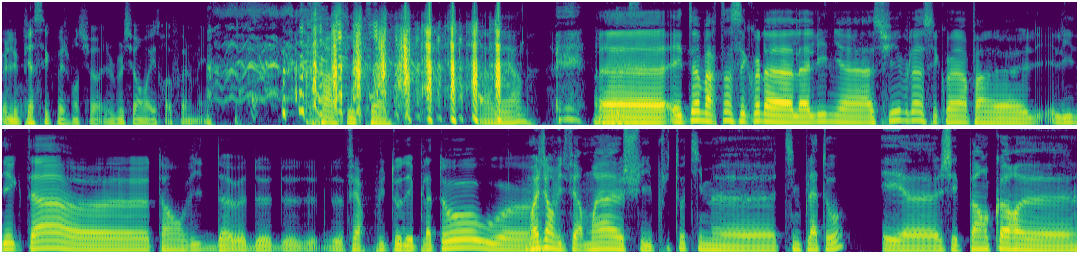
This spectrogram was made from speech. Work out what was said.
Le pire, c'est que moi, je, suis... je me suis renvoyé trois fois le mail. Ah putain. Ah merde. Euh, et toi, Martin, c'est quoi la, la ligne à suivre là? C'est quoi enfin, euh, l'idée que tu as Tu as envie de, de, de, de faire plutôt des plateaux ou euh, Moi, j'ai envie de faire. Moi, je suis plutôt team, euh, team plateau. Et euh, j'ai pas encore. euh,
